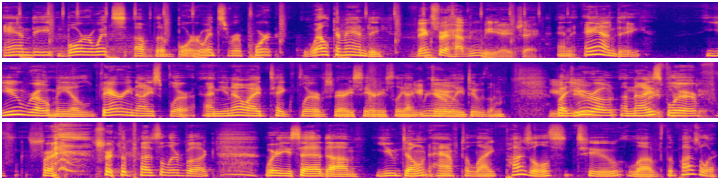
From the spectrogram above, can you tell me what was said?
Andy Borowitz of the Borowitz Report. Welcome, Andy. Thanks for having me, AJ. And Andy, you wrote me a very nice blurb, and you know I take blurbs very seriously. I You rarely do. do, them, You but you wrote a nice Very blurb f- for for the Puzzler book, where you said um, you don't have to like puzzles to love the Puzzler,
